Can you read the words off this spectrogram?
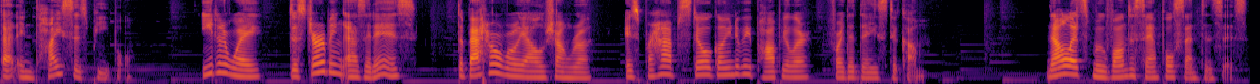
that entices people. Either way, disturbing as it is, the Battle Royale genre is perhaps still going to be popular for the days to come. Now let's move on to sample sentences.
